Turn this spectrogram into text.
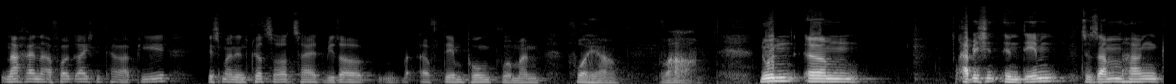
nach einer erfolgreichen Therapie, ist man in kürzerer Zeit wieder auf dem Punkt, wo man vorher war. Nun, ähm, habe ich in dem Zusammenhang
